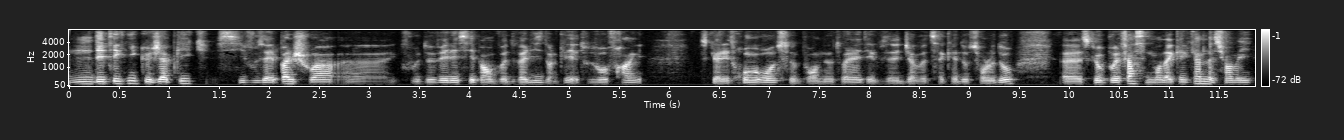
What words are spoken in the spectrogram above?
une des techniques que j'applique, si vous n'avez pas le choix, et que vous devez laisser, par exemple, votre valise dans laquelle il y a toutes vos fringues, parce qu'elle est trop grosse pour emmener aux toilettes et que vous avez déjà votre sac à dos sur le dos, ce que vous pouvez faire, c'est demander à quelqu'un de la surveiller.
